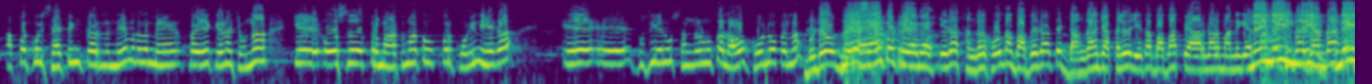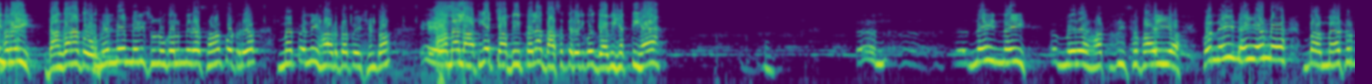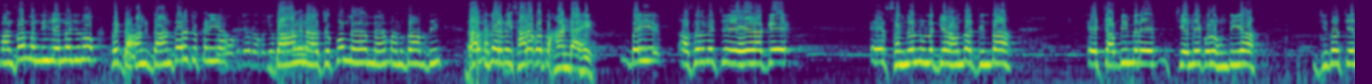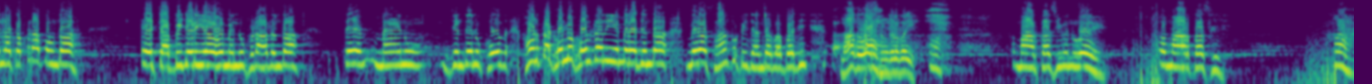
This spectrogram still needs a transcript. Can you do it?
ਆਪਾਂ ਕੋਈ ਸੈਟਿੰਗ ਕਰ ਹਾਂ। ਮਤਲਬ ਮੈਂ ਤਾਂ ਇਹ ਕਹਿਣਾ ਚਾਹੁੰਦਾ ਕਿ ਉਸ ਪ੍ਰਮਾਤਮਾ ਤੋਂ ਉੱਪਰ ਕੋਈ ਨਹੀਂ ਹੈਗਾ। ਇਹ ਤੁਸੀਂ ਇਹਨੂੰ ਸੰਗਲ ਨੂੰ ਤਾਂ ਲਾਓ ਖੋਲੋ ਪਹਿਲਾਂ। ਮੁੰਡਿਓ ਮੇਰਾ ਸਾਹ ਘੁੱਟ ਰਿਹਾ ਵਾ। ਇਹਦਾ ਸੰਗਲ ਖੋਲਦਾ ਬਾਬੇ ਦਾ ਤੇ ਡਾਂਗਾ ਚੱਕ ਲਿਓ ਜੇ ਤਾਂ ਬਾਬਾ ਪਿਆਰ ਨਾਲ ਮੰਨ ਗਿਆ ਨਹੀਂ, ਨਹੀਂ, ਨਹੀਂ। ਡਾਂਗਾ ਨਾ ਤੋੜ ਮੈਂ ਮੇਰੀ ਸੁਣੋ ਗੱਲ ਮੇਰਾ ਸਾਹ ਘੁੱਟ ਰਿਹਾ। ਮੈਂ ਪਹਿਲਾਂ ਹੀ ਹਾਰਟ ਦਾ ਪੇਸ਼ੈਂਟ ਆ ਆ ਮੈਂ ਲਾਤੀ ਹੈ ਚਾਬੀ ਪਹਿਲਾਂ ਦੱਸ ਤੇਰੇ 'ਚ ਕੋਈ ਗੈਬੀ ਸ਼ਕਤੀ ਹੈ? ਨਹੀਂ ਨਹੀਂ ਮੇਰੇ ਹੱਥ ਦੀ ਸਫ਼ਾਈ ਆ। ਹੋ ਨਹੀਂ ਨਹੀਂ ਇਹ ਮੈਂ ਬ- ਮੈਂ ਸਰਪੰਚ ਸਾਹਿਬ ਮੰਨੀ ਜਾਂਦਾ ਜਦੋਂ ਫਿਰ ਡਾਂਗ ਡਾਂਗ ਕਰੋ ਚੁੱਕਣੀ ਆ। ਰੁਕ ਜਾਓ, ਰੁਕ ਜਾਓ। ਡਾਂਗ ਨਾ ਚੁੱਕੋ ਮੈਂ ਮੈਂ ਮੰਨਦਾ ਆਪਦੀ। ਦੱਸ ਫਿਰ ਬਈ ਸਾਰਾ ਕੋਈ ਪਖੰਡ ਆ ਇਹ। ਬਈ ਅਸਲ ਵਿੱਚ ਇਹ ਆ ਕਿ ਇਹ ਸੰਗਲ ਨੂੰ ਲੱਗਿਆ ਹੁੰਦਾ ਜਿੰਦਾ। ਇਹ ਚਾਬੀ ਮੇਰੇ ਚੇਲੇ ਕੋਲ ਹੁੰਦੀ ਆ। ਜਦੋਂ ਚੇਲਾ ਕੱਪੜਾ ਪਾਉਂਦਾ ਇਹ ਚਾਬੀ ਜਿਹੜੀ ਆ ਉਹ ਮੈਨੂੰ ਫੜਾ ਦਿੰਦਾ ਤੇ ਮੈਂ ਇਹਨੂੰ ਜਿੰਦੇ ਨੂੰ ਖੋਲ ਹੁਣ ਤਾਂ ਖੋਲੋ ਖੋਲਦਾ ਨਹੀਂ ਹੈ ਮੇਰਾ ਜਿੰਦਾ। ਮੇਰਾ ਸਾਹ ਘੁੱਟੀ ਜਾਂਦਾ ਬਾਬਾ ਜੀ। ਲਾ ਦੋ ਸੰਗਲ ਬਾਈ। ਮਾਰਤਾ ਸੀ ਮੈਨੂੰ ਓਏ ਉਹ ਮਾਰਤਾ ਸੀ। ਆਹ।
